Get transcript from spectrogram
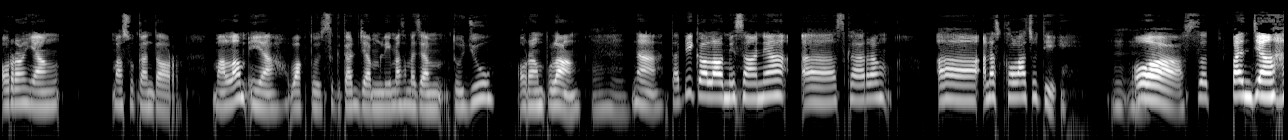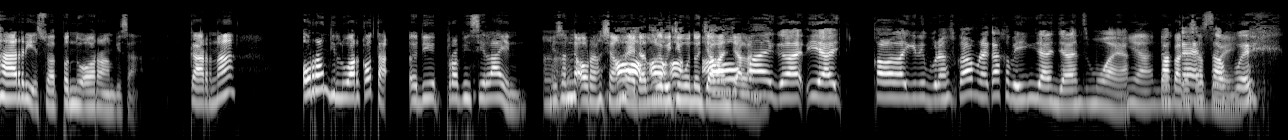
orang yang masuk kantor, malam iya waktu sekitar jam 5 sampai jam 7 orang pulang. Mhm. Nah, tapi kalau misalnya eh, sekarang eh, anak sekolah cuti, Mhm. wah sepanjang hari sudah penuh orang bisa. Karena orang di luar kota, eh, di provinsi lain, misalnya orang Shanghai dan ke Beijing untuk Oh jalan-jalan. my god, iya. Kalau lagi liburan sekolah mereka ke Beijing jalan-jalan semua ya. Iya, dan pakai subway. Itu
